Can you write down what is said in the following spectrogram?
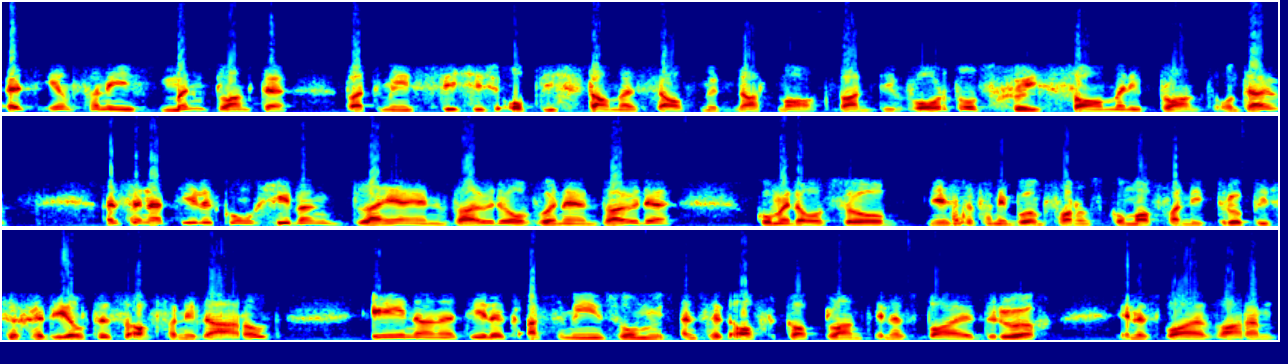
is een van die min plante wat mens fisies op die stamme self moet nat maak want die wortels groei saam met die plant. Onthou, in 'n natuurlike omgewing bly hy in woude of woon hy in woude, kom dit also meeste van die boomvorms kom af van die tropiese gedeeltes af van die wêreld en dan natuurlik as 'n mens hom in Suid-Afrika plant en dit is baie droog en dit is baie warm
